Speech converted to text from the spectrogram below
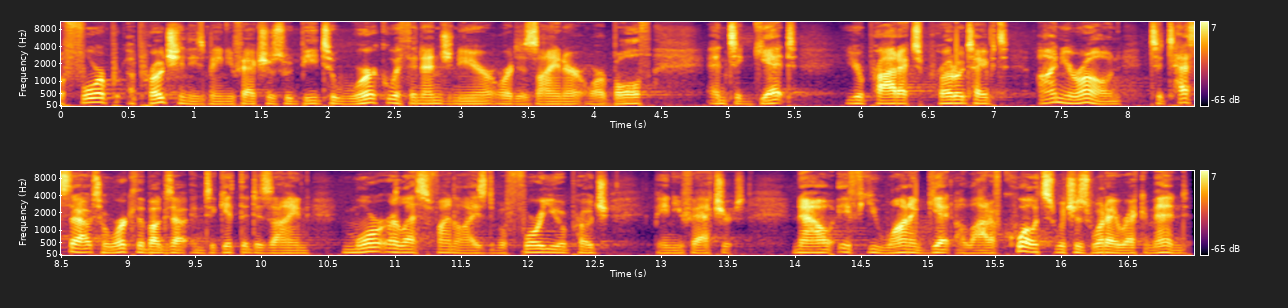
before pr- approaching these manufacturers would be to work with an engineer or a designer or both and to get your product prototyped on your own to test it out, to work the bugs out, and to get the design more or less finalized before you approach manufacturers. Now, if you want to get a lot of quotes, which is what I recommend,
